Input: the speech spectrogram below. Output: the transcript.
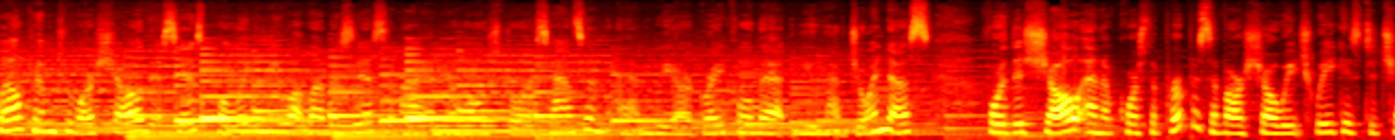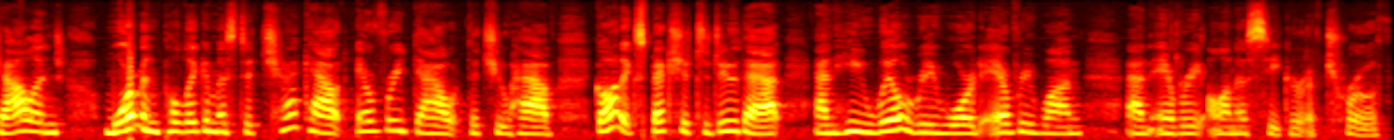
Welcome to our show. This is Polygamy What Love Is This, and I am your host, Doris Hanson, and we are grateful that you have joined us for this show. And of course, the purpose of our show each week is to challenge Mormon polygamists to check out every doubt that you have. God expects you to do that, and He will reward everyone and every honest seeker of truth.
